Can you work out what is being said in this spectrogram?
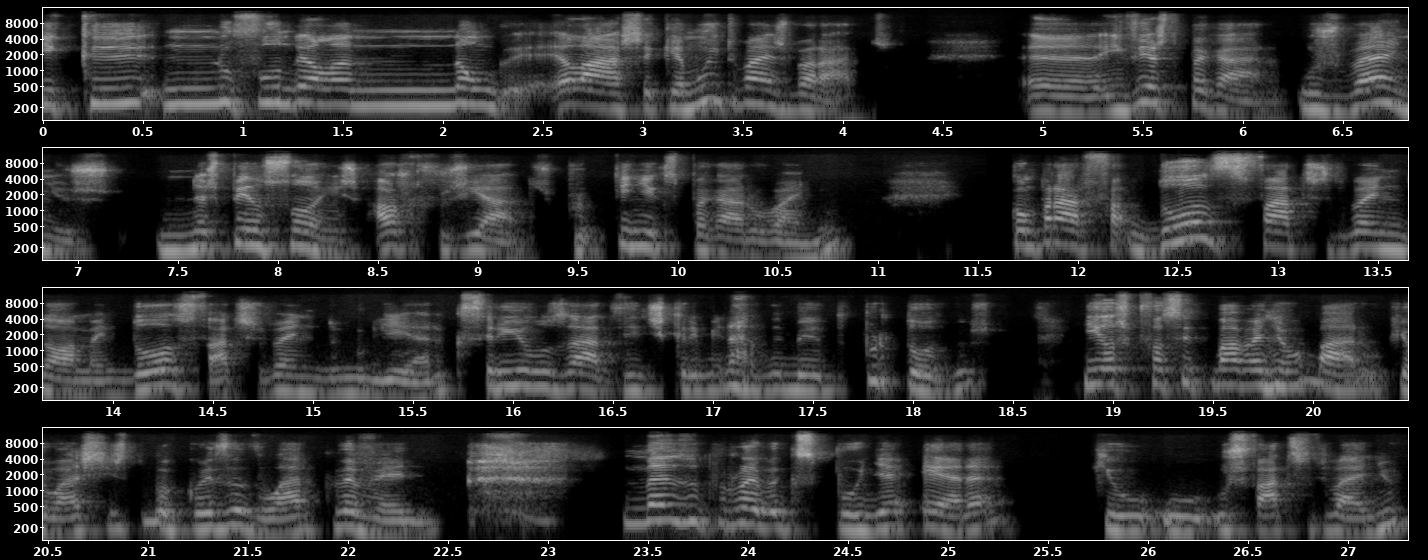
e que, no fundo, ela, não, ela acha que é muito mais barato, uh, em vez de pagar os banhos nas pensões aos refugiados, porque tinha que se pagar o banho, comprar 12 fatos de banho de homem, 12 fatos de banho de mulher, que seriam usados indiscriminadamente por todos, e eles que fossem tomar banho ao mar, o que eu acho isto uma coisa do arco da velha. Mas o problema que se punha era que o, o, os fatos de banho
